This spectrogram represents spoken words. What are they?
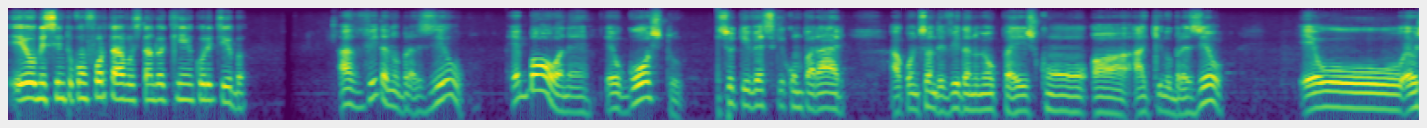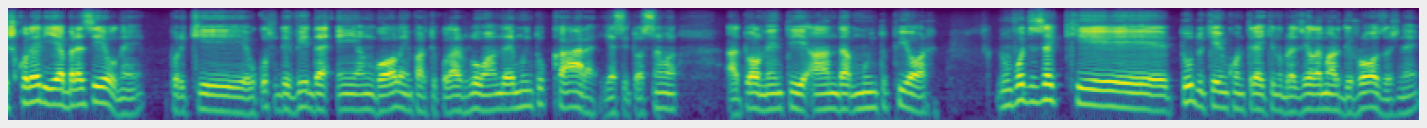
eu me sinto confortável estando aqui em Curitiba a vida no Brasil é boa, né? Eu gosto. Se eu tivesse que comparar a condição de vida no meu país com uh, aqui no Brasil, eu, eu escolheria Brasil, né? Porque o custo de vida em Angola, em particular Luanda, é muito cara e a situação atualmente anda muito pior. Não vou dizer que tudo que eu encontrei aqui no Brasil é mar de rosas, né?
